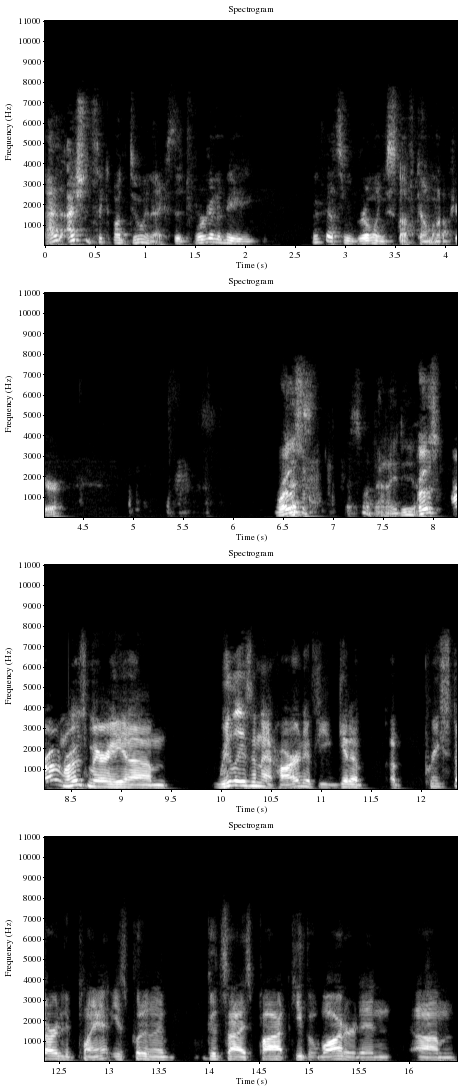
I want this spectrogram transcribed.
I, I should think about doing that because we're going to be. We've got some grilling stuff coming up here. Rose, That's, that's not a bad idea. rose, growing rosemary um, really isn't that hard. If you get a, a pre-started plant, you just put it in a good-sized pot, keep it watered, and um,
